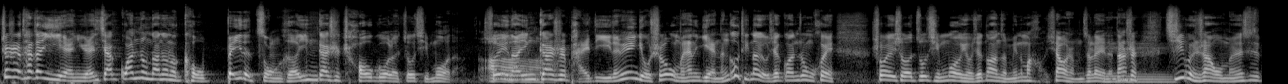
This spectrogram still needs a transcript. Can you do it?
就是他在演员加观众当中的口碑的总和，应该是超过了周奇墨的，所以呢，哦应该是排第一的。因为有时候我们还也能够听到有些观众会说一说周奇墨有些段子没那么好笑什么之类的，但是基本上我们是。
